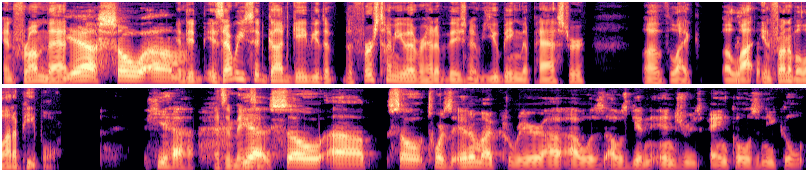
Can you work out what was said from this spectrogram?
And from that, Yeah. So um, and did is that where you said God gave you the the first time you ever had a vision of you being the pastor of like a lot in front of a lot of people? yeah. That's amazing. Yeah, so uh so towards the end of my career, I, I was I was getting injuries, ankles, ankle,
